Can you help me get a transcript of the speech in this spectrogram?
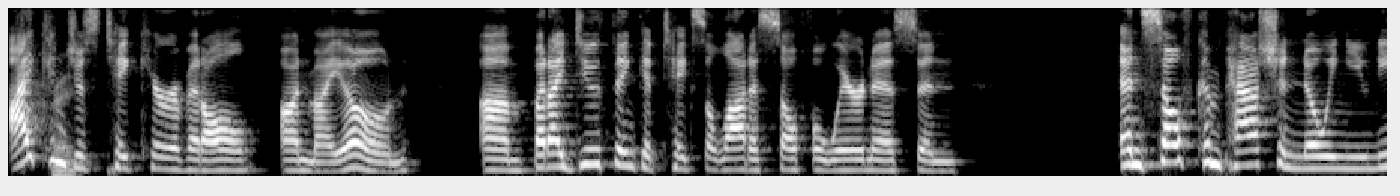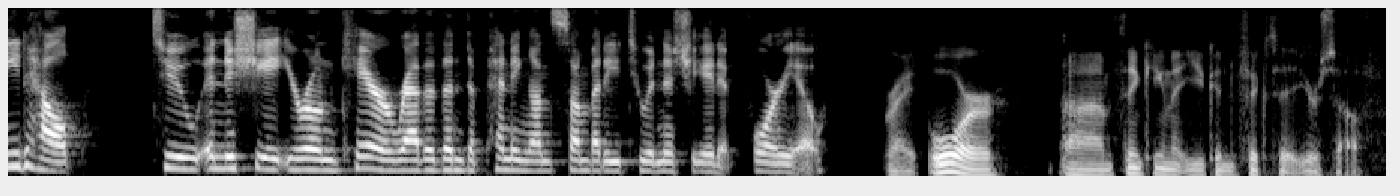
I can Right. just take care of it all on my own. Um, but I do think it takes a lot of self-awareness and and self-compassion knowing you need help to initiate your own care rather than depending on somebody to initiate it for you. Right. Or um, thinking that you can fix it yourself.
